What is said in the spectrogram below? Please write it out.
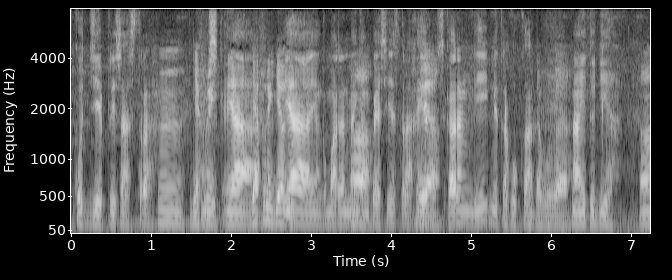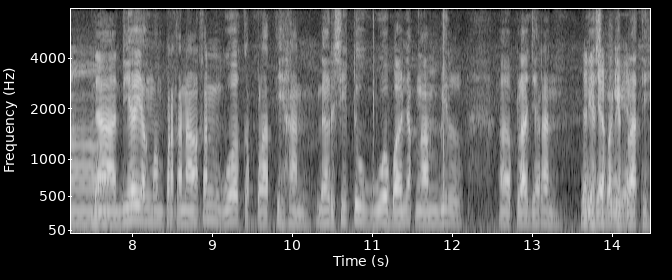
coach Jeffrey Sastra Hmm. Jeffrey. ya Jeffrey, Jeffrey. ya yang kemarin megang Ah. PSIS terakhir Iya. sekarang di Mitra Kukar Mantap juga. nah itu dia Oh. Nah, dia yang memperkenalkan gua ke pelatihan. Dari situ gua banyak ngambil uh, pelajaran Dari dia sebagai ya? pelatih.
